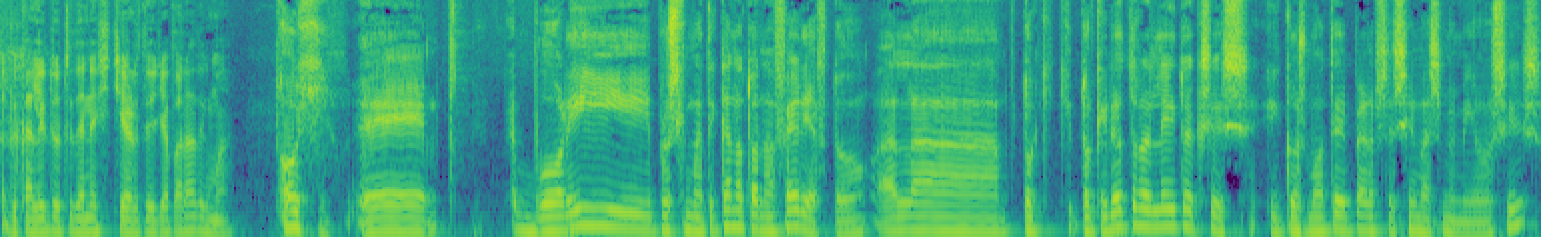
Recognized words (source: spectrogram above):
Επικαλείται ότι δεν έχει κέρδη, για παράδειγμα; Όχι. Ε, μπορεί προσχηματικά να το αναφέρει αυτό, αλλά το, το κυριότερο λέει το εξής. Η Κοσμοτέ υπέραψε σύμβαση με μειώσεις,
